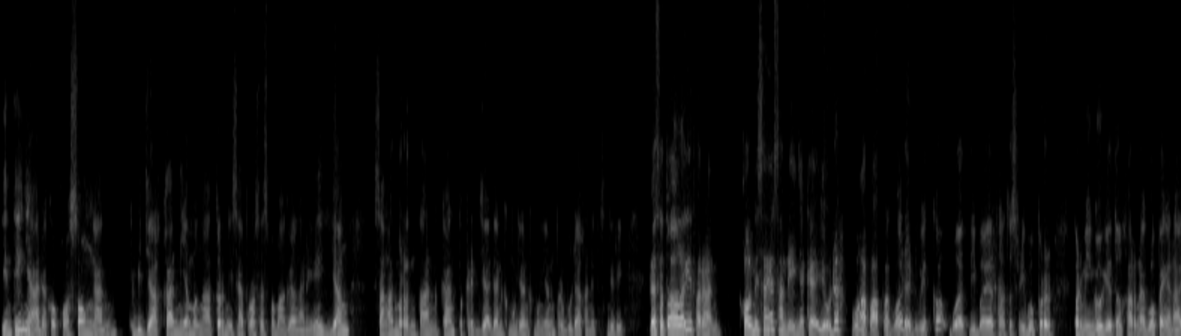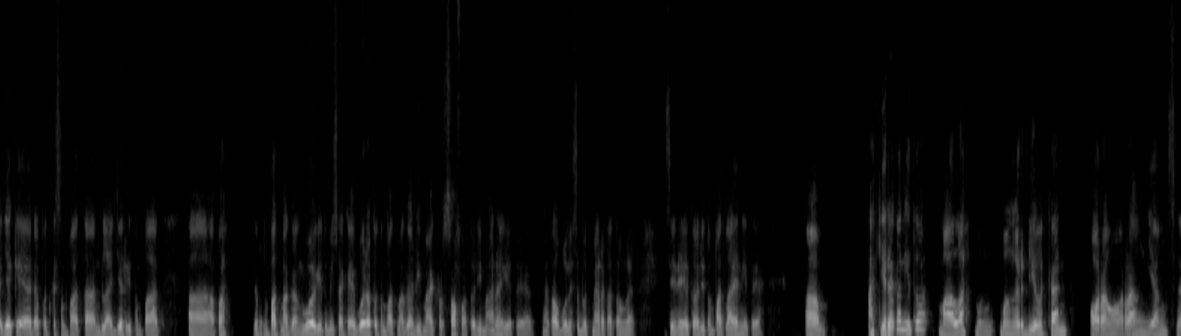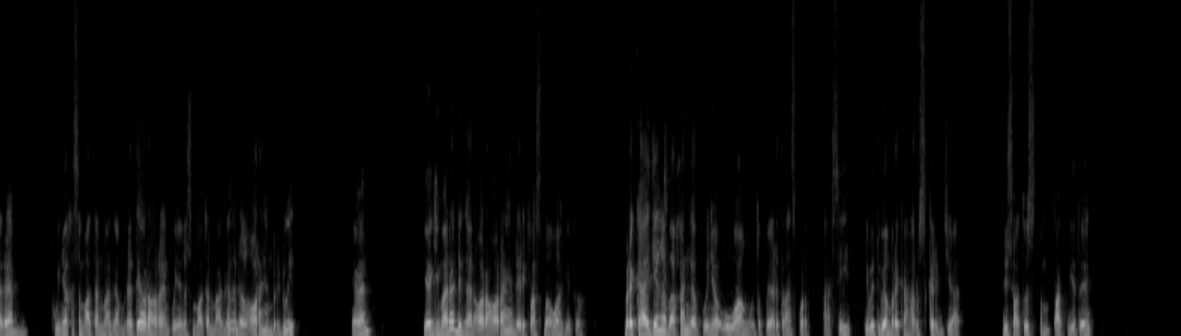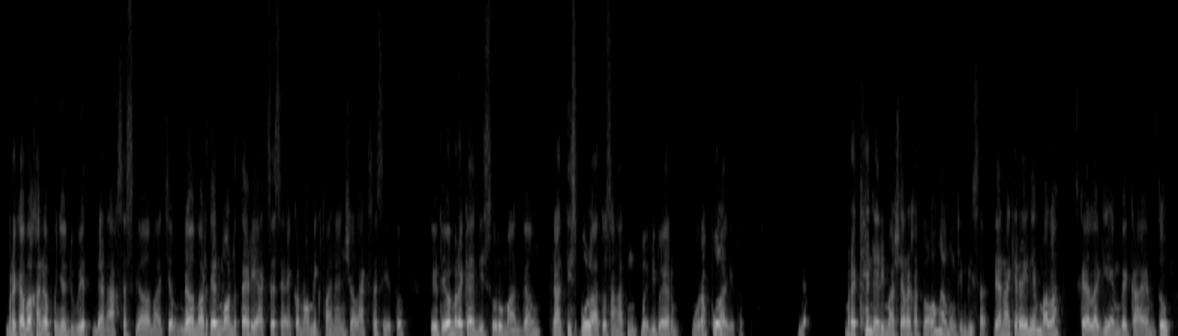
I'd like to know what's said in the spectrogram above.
intinya ada kekosongan kebijakan yang mengatur misalnya proses pemagangan ini yang sangat merentankan pekerja dan kemungkinan-kemungkinan perbudakan itu sendiri. Dan satu hal lagi Farhan, kalau misalnya seandainya kayak ya udah gue nggak apa-apa, gue ada duit kok buat dibayar seratus ribu per per minggu gitu karena gue pengen aja kayak dapat kesempatan belajar di tempat uh, apa dapat tempat magang gue gitu. Misalnya kayak gue dapat tempat magang di Microsoft atau di mana gitu ya. Nggak tahu boleh sebut merek atau enggak di sini atau di tempat lain gitu ya. Um, akhirnya kan itu malah mengerdilkan orang-orang yang sebenarnya punya kesempatan magang. Berarti orang-orang yang punya kesempatan magang adalah orang yang berduit ya kan? Ya gimana dengan orang-orang yang dari kelas bawah gitu? Mereka aja nggak bahkan nggak punya uang untuk bayar transportasi tiba-tiba mereka harus kerja di suatu tempat gitu ya mereka bahkan nggak punya duit dan akses segala macam dalam artian monetary access ya economic financial access itu tiba-tiba mereka disuruh magang gratis pula atau sangat dibayar murah pula gitu mereka yang dari masyarakat bawah nggak mungkin bisa dan akhirnya ini malah sekali lagi MBKM tuh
